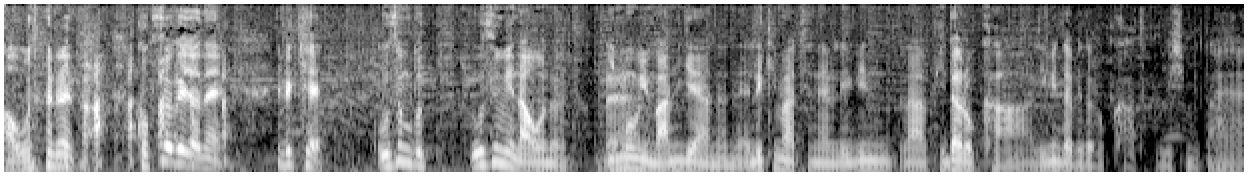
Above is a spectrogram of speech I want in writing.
아, 오늘은 곡 소개 전에 이렇게 웃음 웃음이 나오는 네. 잇몸이 만개하는 리키 마틴의 리빈라 비다로카, 리빈다 비다로카 듣고 계십니다. 네.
